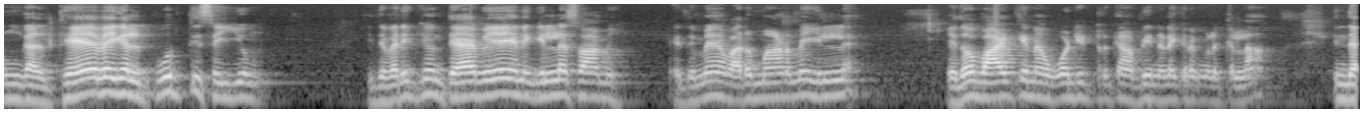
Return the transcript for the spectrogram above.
உங்கள் தேவைகள் பூர்த்தி செய்யும். இது வரைக்கும் தேவையே எனக்கு இல்லை சுவாமி. எதுவுமே வருமானமே இல்லை. ஏதோ வாழ்க்கை நான் ஓட்டிகிட்ருக்கேன் அப்படின்னு நினைக்கிறவங்களுக்கெல்லாம் இந்த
